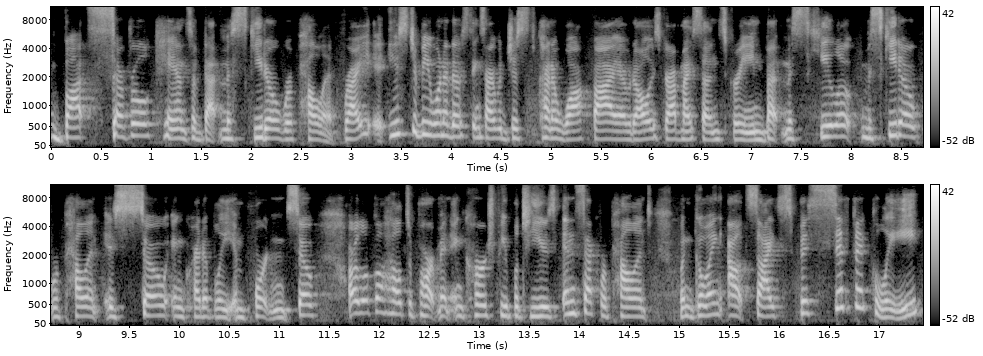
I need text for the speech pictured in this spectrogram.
bought several cans of that mosquito repellent, right? It used to be one of those things I would just kind of walk by. I would always grab my sunscreen, but mosquito mosquito repellent is so incredibly important. So our local health department encouraged people to use insect repellent when going outside, specifically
